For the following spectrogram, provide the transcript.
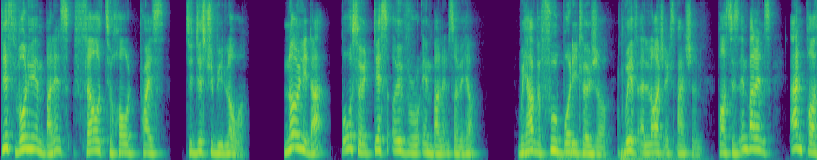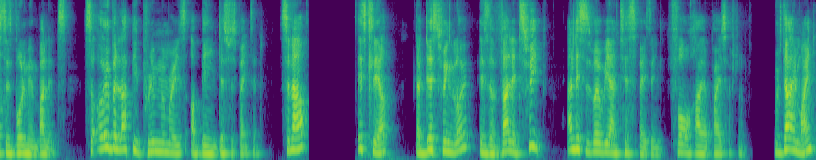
This volume imbalance failed to hold price to distribute lower. Not only that, but also this overall imbalance over here. We have a full body closure with a large expansion past this imbalance and past this volume imbalance. So overlapping premium arrays are being disrespected. So now, it's clear that this swing low is a valid sweep and this is where we are anticipating for higher price action. With that in mind,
